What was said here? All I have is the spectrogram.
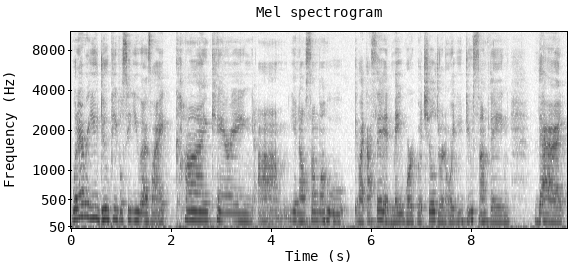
Whatever you do, people see you as like kind, caring, um, you know, someone who, like I said, may work with children or you do something that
